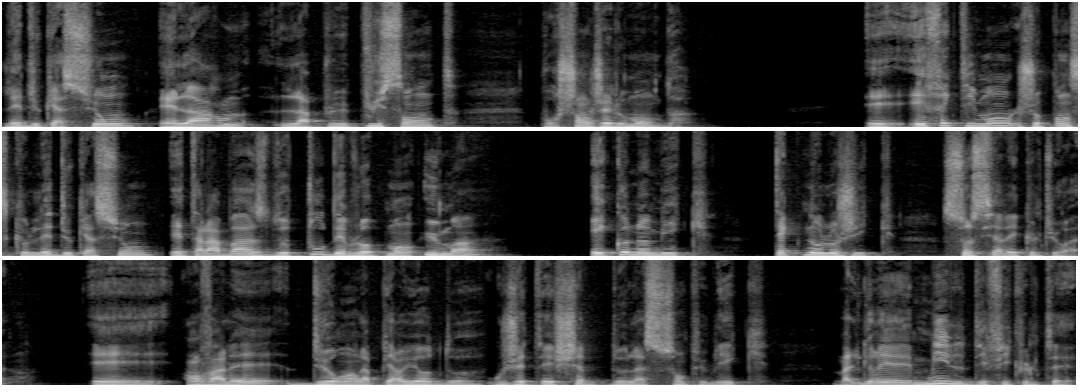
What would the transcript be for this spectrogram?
l'éducation est l'arme la plus puissante pour changer le monde. Et effectivement, je pense que l'éducation est à la base de tout développement humain, économique, technologique, social et culturel. Et en Valais, durant la période où j'étais chef de l'association publique, malgré mille difficultés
